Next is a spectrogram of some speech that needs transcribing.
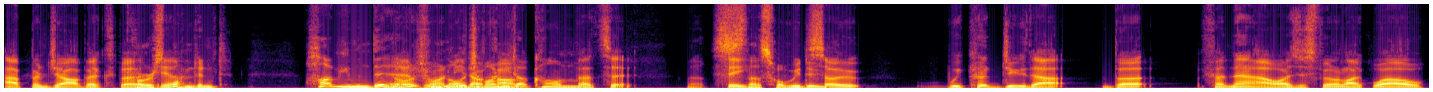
our Punjab expert. correspondent. Harvey Mandel from. Nojwani.com. that's it. That's, See? that's what we do. So we could do that, but for now, I just feel like, well,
